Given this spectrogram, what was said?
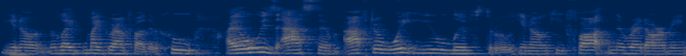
You know, like my grandfather, who I always asked him after what you lived through. You know, he fought in the Red Army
